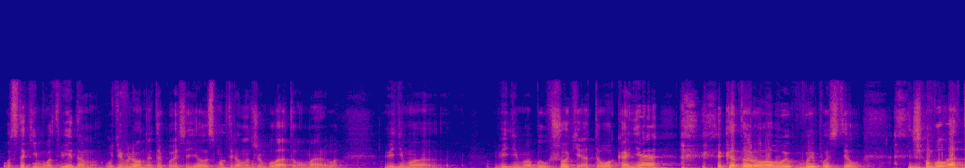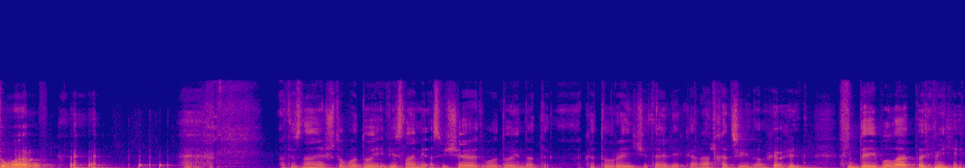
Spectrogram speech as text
вот с таким вот видом, удивленный такой, сидел и смотрел на Джамбулата Умарова. Видимо, видимо, был в шоке от того коня, которого вы, выпустил Джамбулат Умаров. А ты знаешь, что водой в исламе освещают водой, над которой читали Коран Хаджинов, говорит, да и была тами.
